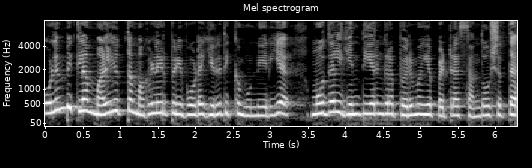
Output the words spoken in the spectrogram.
ஒலிம்பிக்ல மல்யுத்த மகளிர் பிரிவோட இறுதிக்கு முன்னேறிய முதல் இந்தியருங்கிற பெருமையை பெற்ற சந்தோஷத்தை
